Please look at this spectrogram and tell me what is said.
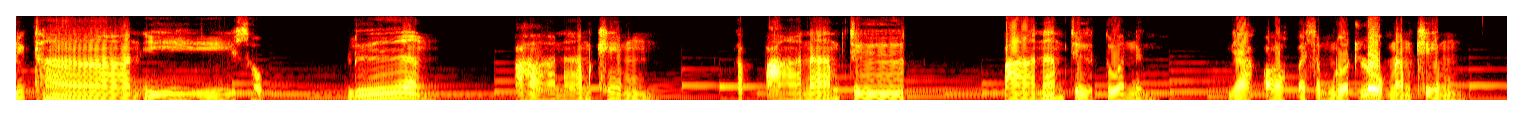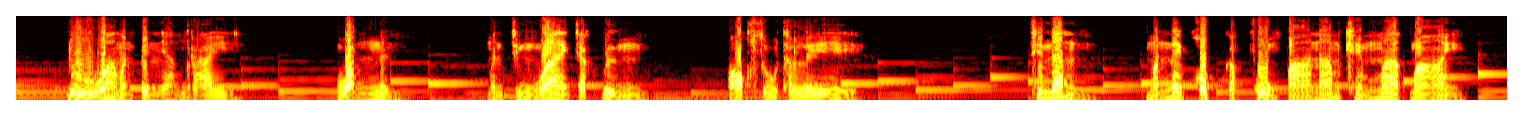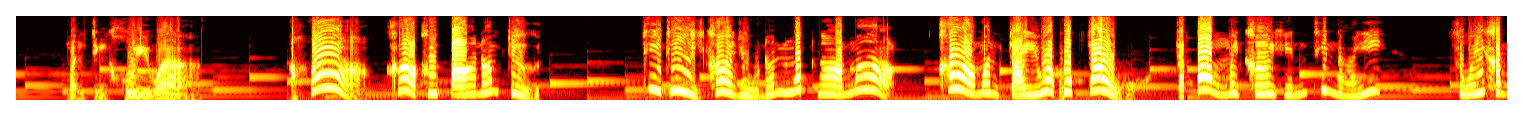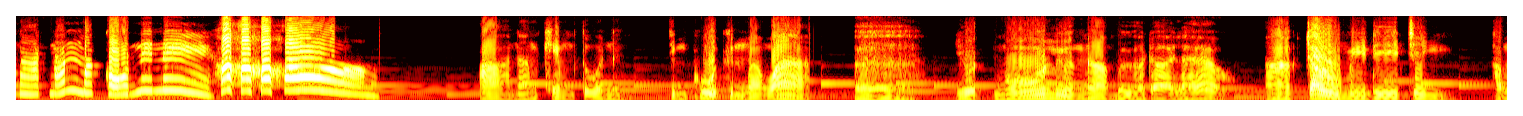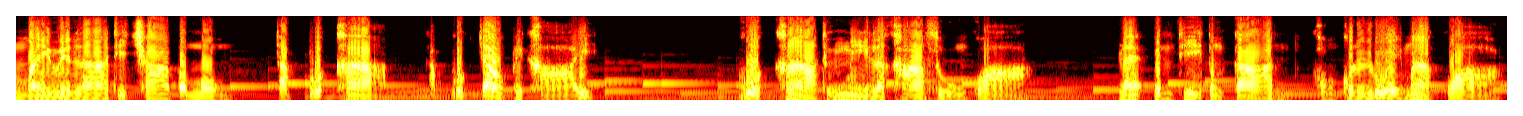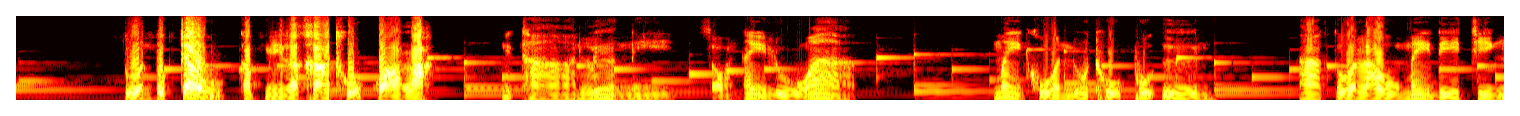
นิทานอีสปเรื่องปลาน้ำเค็ม กับปลาน้ำจืดปลาน้ำจืดตัวหนึ่ง อยากออกไปสำรวจโลกน้ำเค็ม ดูว่ามันเป็นอย่างไร วันหนึ่ง มันจึงว่ายจากบึง ออกสู่ทะเล ที่นั่นมันได้พบกับฝูงปลาน้ำเค็มมากมาย มันจึงคุยว่าอาฮ่าข้าคือปลาน้ำจืด ที่ที่ข้าอยู่นั้นงดงามมาก ข้ามั่นใจว่าพวกเจ้า จะต้องไม่เคยเห็นที่ไหน สวยขนาดนั้นมาก่อนแน่ๆ ฮ่าฮ่าฮ่าฮ่าปลาน้ำเค็มตัวหนึ่ง จึงพูดขึ้นมาว่า เออ หยุดโม้เรื่องน่าเบื่อได้แล้ว หากเจ้ามีดีจริง ทำไมเวลาที่ชาวประมง จับพวกข้ากับพวกเจ้าไปขาย พวกข้าถึงมีราคาสูงกว่า และเป็นที่ต้องการของคนรวยมากกว่า ส่วนพวกเจ้ากับมีราคาถูกกว่าล่ะ นิทานเรื่องนี้สอนให้รู้ว่า ไม่ควรดูถูกผู้อื่น หากตัวเราไม่ดีจริง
